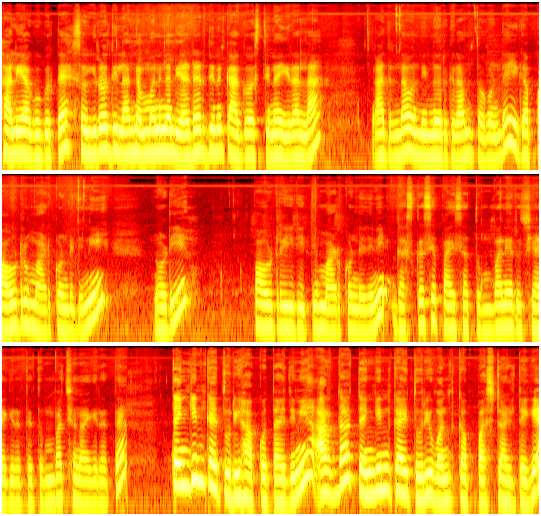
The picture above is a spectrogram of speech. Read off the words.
ಖಾಲಿಯಾಗೋಗುತ್ತೆ ಸೊ, ಇರೋದಿಲ್ಲ. ನಮ್ಮ ಮನೆಯಲ್ಲಿ ಎರಡೆರಡು ದಿನಕ್ಕೆ ಆಗೋ ದಿನ ಇರಲ್ಲ. ಆದ್ದರಿಂದ ಒಂದು ಇನ್ನೂರು ಗ್ರಾಮ್ ತೊಗೊಂಡೆ. ಈಗ ಪೌಡ್ರು ಮಾಡ್ಕೊಂಡಿದ್ದೀನಿ. ನೋಡಿ, ಪೌಡ್ರ್ ಈ ರೀತಿ ಮಾಡ್ಕೊಂಡಿದ್ದೀನಿ. ಗಸಗಸೆ ಪಾಯಸ ತುಂಬಾ ರುಚಿಯಾಗಿರುತ್ತೆ. ತುಂಬ ಚೆನ್ನಾಗಿರುತ್ತೆ. ತೆಂಗಿನಕಾಯಿ ತುರಿ ಹಾಕ್ಕೋತಾ ಇದ್ದೀನಿ. ಅರ್ಧ ತೆಂಗಿನಕಾಯಿ ತುರಿ ಒಂದು ಕಪ್ ಅಷ್ಟು ಅಳತೆಗೆ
